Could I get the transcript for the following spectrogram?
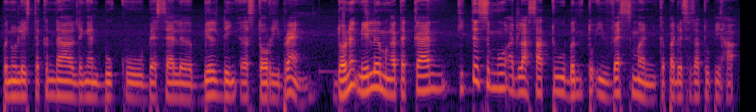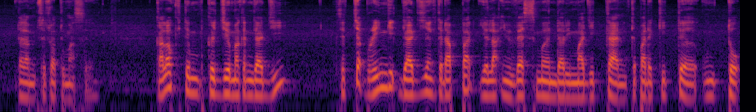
penulis terkenal dengan buku bestseller Building a Story Brand. Donald Miller mengatakan kita semua adalah satu bentuk investment kepada sesuatu pihak dalam sesuatu masa. Kalau kita bekerja makan gaji, setiap ringgit gaji yang kita dapat ialah investment dari majikan kepada kita untuk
